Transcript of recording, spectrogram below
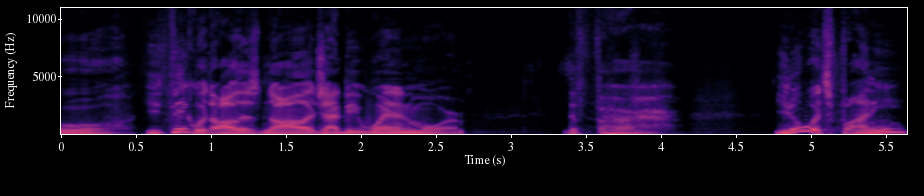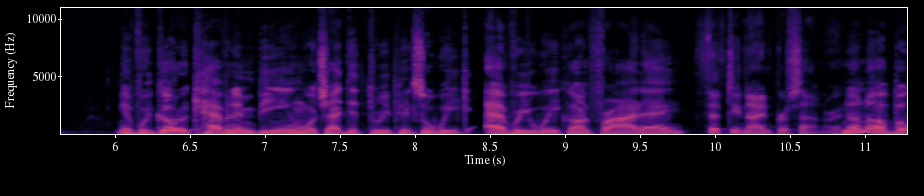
Ooh, you think with all this knowledge I'd be winning more? The uh, you know what's funny? If we go to Kevin and Bean, which I did three picks a week every week on Friday. 59%, right? No, no, but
